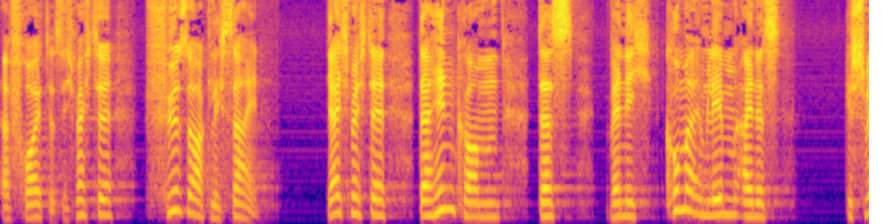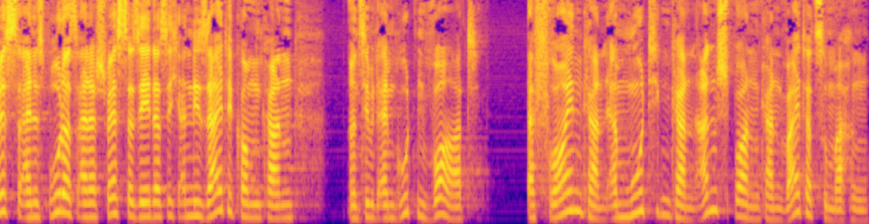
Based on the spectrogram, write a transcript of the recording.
erfreut es. Ich möchte fürsorglich sein. Ja, ich möchte dahin kommen, dass wenn ich Kummer im Leben eines Geschwisters, eines Bruders, einer Schwester sehe, dass ich an die Seite kommen kann und sie mit einem guten Wort erfreuen kann, ermutigen kann, anspornen kann, weiterzumachen.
